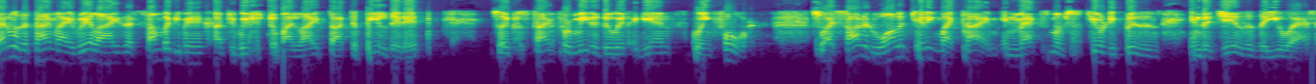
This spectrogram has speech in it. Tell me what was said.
that was the time I realized that somebody made a contribution to my life. Dr. Peale did it. So it was time for me to do it again going forward. So I started volunteering my time in maximum security prisons in the jails in the U.S.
